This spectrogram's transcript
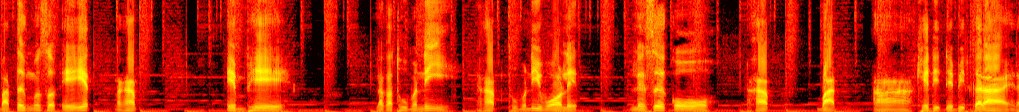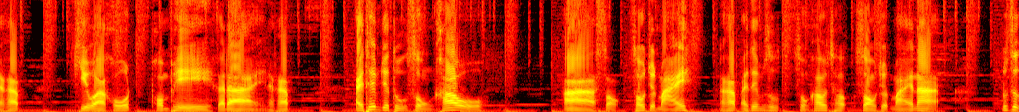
บัตรเติมเงินสด AS นะครับ m p a y แล้วก็ t ูมันนี่นะครับ t ูมันนี่วอลเล็ตเลเซอร์โกนะครับ บัตรอ่าเครดิตเดบิตก็ได้นะครับ QR code พร้อมเพย์ก็ได้นะครับ ไอเทมจะถูกส่งเข้า อ่าซองซองจดหมายนะครับไอเทมส่งเข้าซองจดหมายหน้า รู้สึก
